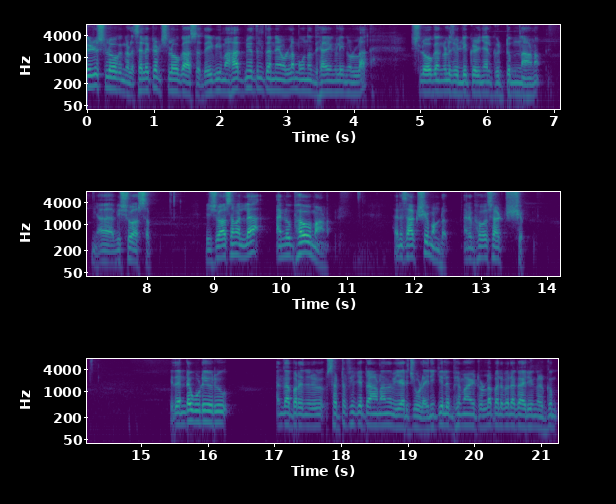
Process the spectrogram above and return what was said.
ഏഴ് ശ്ലോകങ്ങൾ സെലക്റ്റഡ് ശ്ലോകാസ് ദേവി മഹാത്മ്യത്തിൽ തന്നെയുള്ള മൂന്ന് അധ്യായങ്ങളിൽ നിന്നുള്ള ശ്ലോകങ്ങൾ ചൊല്ലിക്കഴിഞ്ഞാൽ കിട്ടും എന്നാണ് വിശ്വാസം. വിശ്വാസമല്ല അനുഭവമാണ്. അതിന് സാക്ഷ്യമുണ്ട്. അനുഭവ സാക്ഷ്യം ഇതെന്റെ കൂടി ഒരു എന്താ പറയുന്ന ഒരു സർട്ടിഫിക്കറ്റ് ആണെന്ന് വിചാരിച്ചുകൂടെ. എനിക്ക് ലഭ്യമായിട്ടുള്ള പല പല കാര്യങ്ങൾക്കും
